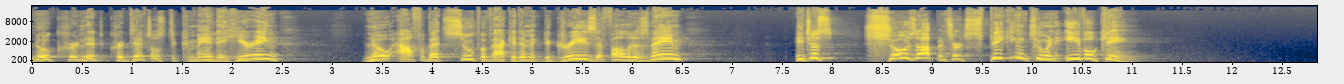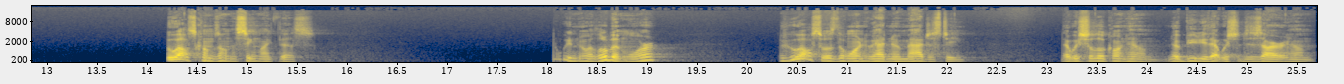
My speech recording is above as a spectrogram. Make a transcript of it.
no credentials to command a hearing, no alphabet soup of academic degrees that followed his name. He just shows up and starts speaking to an evil king. Who else comes on the scene like this? We know a little bit more. But who else was the one who had no majesty that we should look on him, no beauty that we should desire him?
